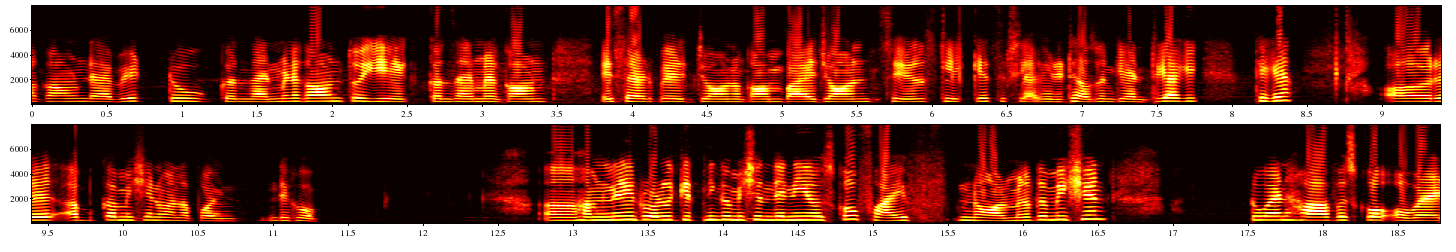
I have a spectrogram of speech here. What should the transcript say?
account debit to consignment account तो ये कंसाइनमेंट अकाउंट इस साइड पे John account by John sales लिख के सिक्स लाख एटी थाउज़ेंड की एंट्री आ गई ठीक है? और अब कमीशन वाला पॉइंट देखो। आ, हमने टोटल कितनी कमीशन देनी है उसको? Five normal commission two and half उसको ओवर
